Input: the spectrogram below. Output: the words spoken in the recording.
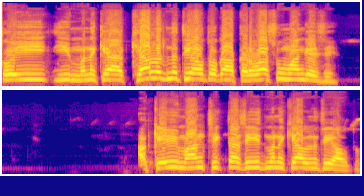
તો ઈ મને ક્યાં ખ્યાલ જ નથી આવતો કે આ કરવા શું માંગે છે. આ કેવી માનસિકતા છે એ જ મને ખ્યાલ નથી આવતો.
